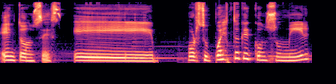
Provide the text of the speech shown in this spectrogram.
Entonces, eh, por supuesto que consumir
